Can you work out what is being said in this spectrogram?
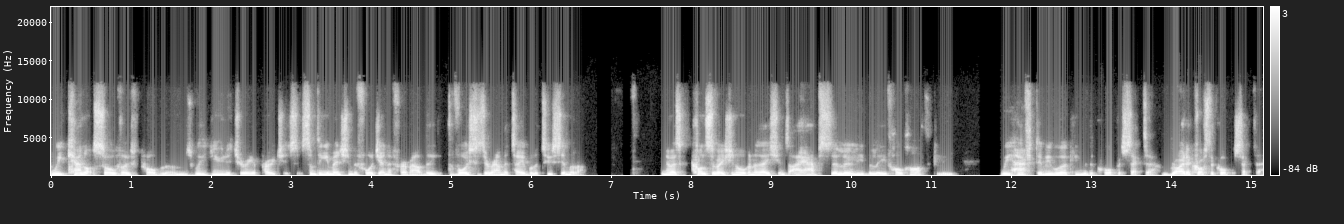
we cannot solve those problems with unitary approaches. It's something you mentioned before, Jennifer, about the, the voices around the table are too similar. You know, as conservation organizations, I absolutely believe wholeheartedly we have to be working with the corporate sector, right across the corporate sector.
